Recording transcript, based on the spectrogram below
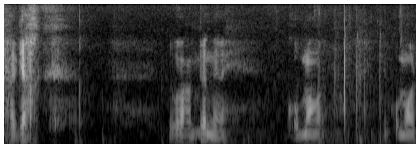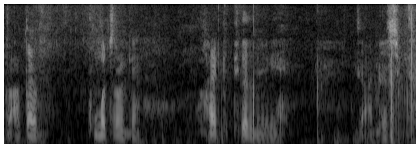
자격. 이거 안 폈네요. 꽃망울. 이 꽃망울 도 아까 본 것처럼 이렇게 하얗게 피거든요, 여기. 이제 안 폈습니다.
